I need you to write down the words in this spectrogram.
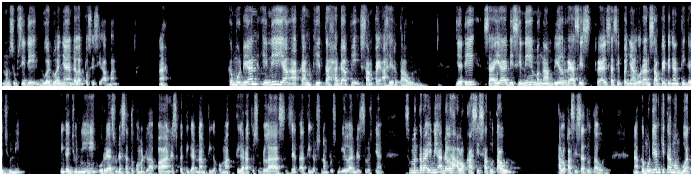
non subsidi, dua-duanya dalam posisi aman. Nah, kemudian ini yang akan kita hadapi sampai akhir tahun. Jadi saya di sini mengambil realisasi penyaluran sampai dengan 3 Juni. 3 Juni, urea sudah 1,8, SP36 3,311, ZA 369 dan seterusnya. Sementara ini adalah alokasi satu tahun. Alokasi satu tahun. Nah, kemudian kita membuat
